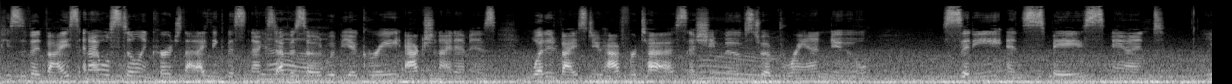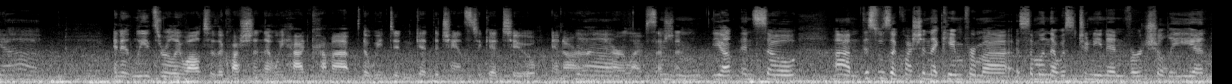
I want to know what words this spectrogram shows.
pieces of advice, and I will still encourage that. I think this next Yeah. episode would be a great action item. Is what advice do you have for Tess as she moves to a brand new city and space and Yeah. And it leads really well to the question that we had come up that we didn't get the chance to get to in our Yeah. in our live session. Mhm. Yep. And so um, this was a question that came from a, someone that was tuning in virtually, and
